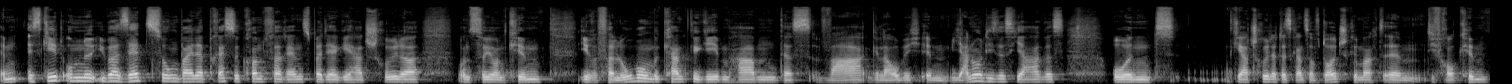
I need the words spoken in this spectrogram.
Ähm, es geht um eine Übersetzung bei der Pressekonferenz, bei der Gerhard Schröder und Soyeon Kim ihre Verlobung bekannt gegeben haben. Das war, glaube ich, im Januar dieses Jahres. Und Gerhard Schröder hat das Ganze auf Deutsch gemacht, ähm, die Frau Kim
